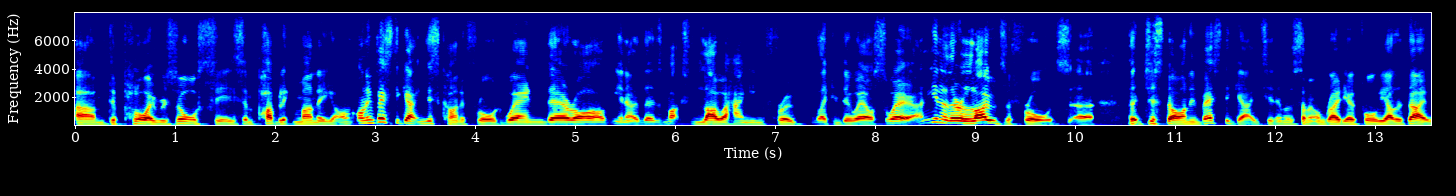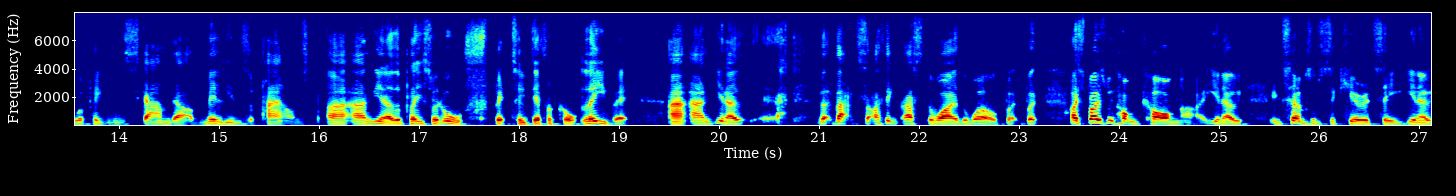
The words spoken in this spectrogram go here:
um, deploy resources and public money on, on investigating this kind of fraud when there are, you know, there's much lower hanging fruit they can do elsewhere. And, you know, there are loads of frauds uh, that just aren't investigated. And there was something on Radio 4 the other day where people have been scammed out of millions of pounds. Uh, and, you know, the police went, oh, a bit too difficult, leave it. Uh, and, you know, that, that's, I think that's the way of the world. But, but I suppose with Hong Kong, uh, you know, in terms of security, you know,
